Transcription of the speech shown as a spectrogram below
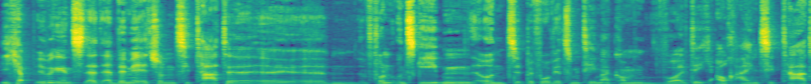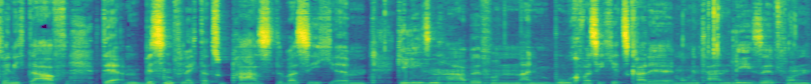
ich habe übrigens, äh, wenn wir jetzt schon Zitate äh, ähm, von uns geben und bevor wir zum Thema kommen, wollte ich auch ein Zitat, wenn ich darf, der ein bisschen vielleicht dazu passt, was ich ähm, gelesen habe von einem Buch, was ich jetzt gerade momentan lese, von,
